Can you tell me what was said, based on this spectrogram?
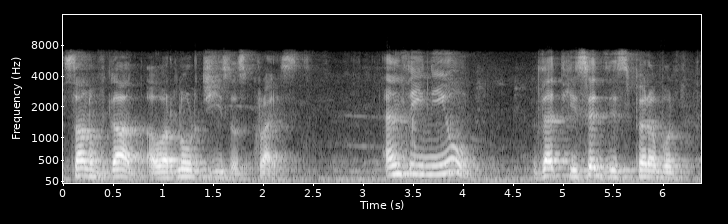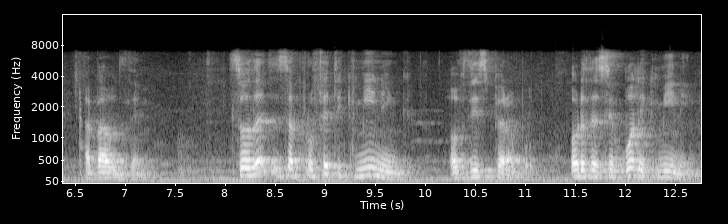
Son of God, our Lord Jesus Christ. And they knew that he said this parable about them. So that is the prophetic meaning of this parable, or the symbolic meaning.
